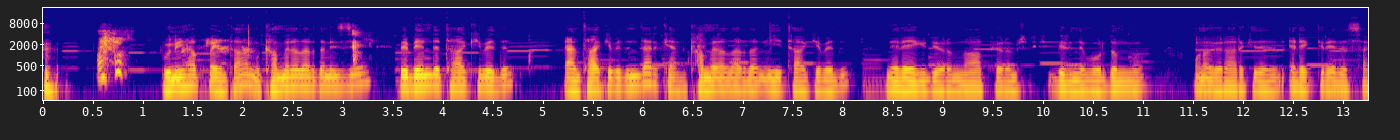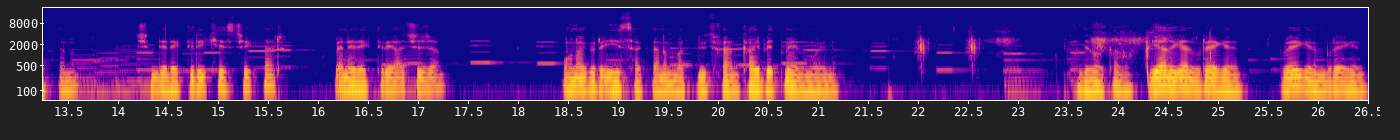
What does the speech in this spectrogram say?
Bunu yapmayın tamam mı? Kameralardan izleyin ve beni de takip edin. Yani takip edin derken kameralardan iyi takip edin. Nereye gidiyorum, ne yapıyorum, birini vurdum mu? Ona göre hareket edin. Elektriğe de saklanın. Şimdi elektriği kesecekler. Ben elektriği açacağım. Ona göre iyi saklanın bak lütfen kaybetmeyelim oyunu. Hadi bakalım. Gel gel buraya gelin. Buraya gelin buraya gelin.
